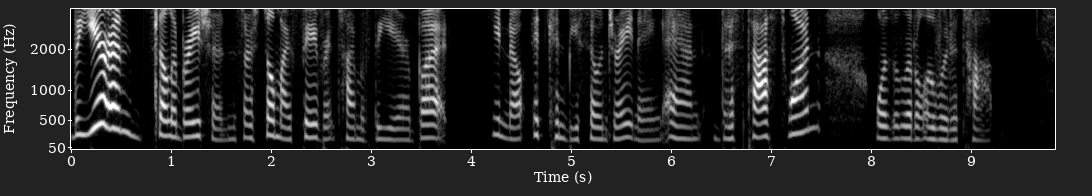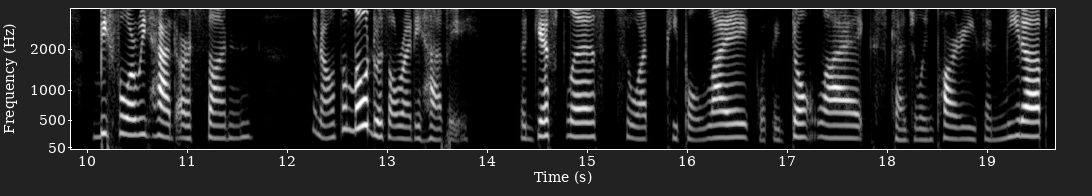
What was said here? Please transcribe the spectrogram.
The year end celebrations are still my favorite time of the year, but you know, it can be so draining, and this past one was a little over the top. Before we had our son, you know, the load was already heavy. The gift lists, what people like, what they don't like, scheduling parties and meetups,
